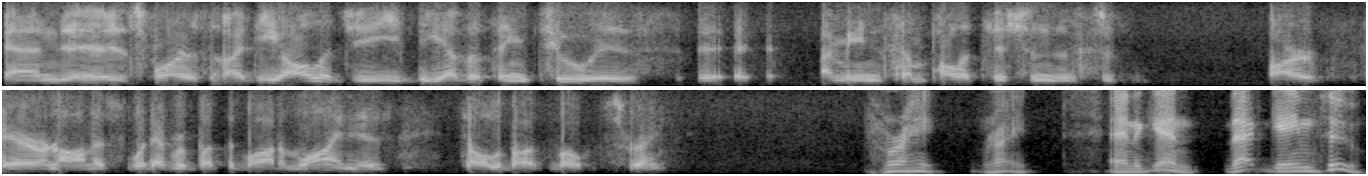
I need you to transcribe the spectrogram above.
And as far as ideology, the other thing too is, I mean, some politicians are fair and honest, whatever. But the bottom line is, it's all about votes, right? Right, right. And again, that game too.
